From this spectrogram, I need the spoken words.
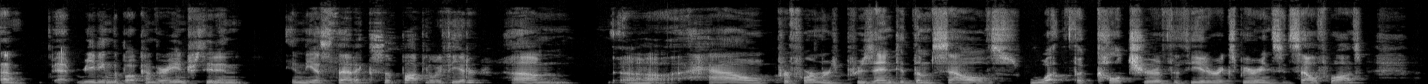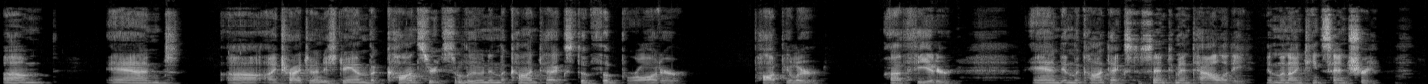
um, at reading the book, I'm very interested in in the aesthetics of popular theater. Um, uh, how performers presented themselves, what the culture of the theater experience itself was. Um, and uh, I tried to understand the concert saloon in the context of the broader popular uh, theater and in the context of sentimentality in the 19th century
